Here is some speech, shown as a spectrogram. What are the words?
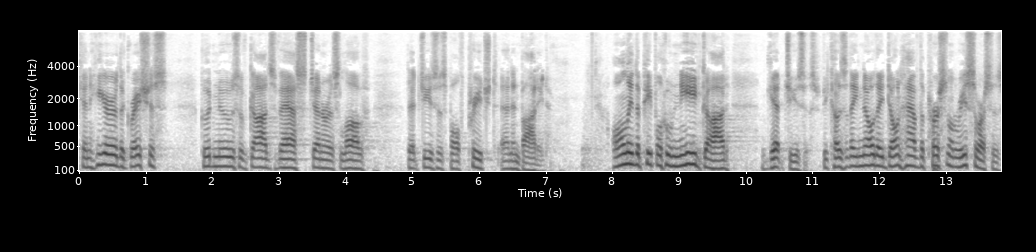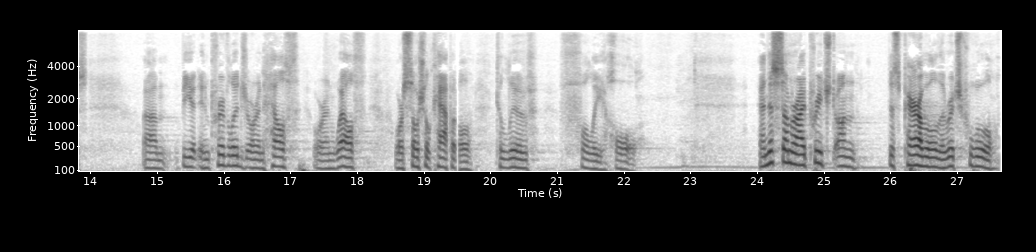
can hear the gracious good news of God's vast, generous love that Jesus both preached and embodied. Only the people who need God get Jesus because they know they don't have the personal resources um, be it in privilege or in health or in wealth or social capital, to live fully whole. And this summer I preached on this parable of the rich fool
